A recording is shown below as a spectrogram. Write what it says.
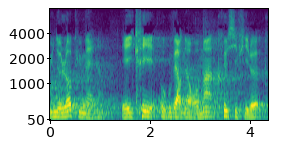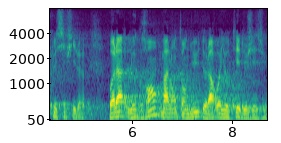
une loque humaine. Et ils crient au gouverneur romain, crucifie-le, crucifie-le. Voilà le grand malentendu de la royauté de Jésus.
